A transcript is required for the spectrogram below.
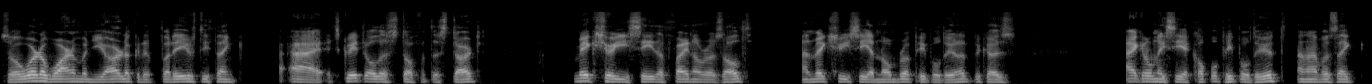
So a word of warning when you are looking at videos, do you think uh, it's great all this stuff at the start? Make sure you see the final result and make sure you see a number of people doing it because I could only see a couple people do it. And I was like,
